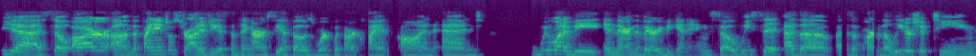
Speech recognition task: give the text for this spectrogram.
Yeah, so our um, the financial strategy is something our CFOs work with our clients on, and we want to be in there in the very beginning. So we sit as a as a part of the leadership team,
